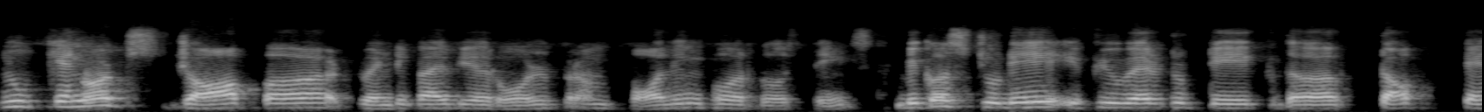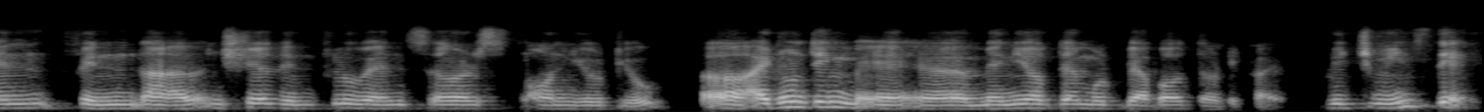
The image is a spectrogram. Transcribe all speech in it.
you cannot stop a 25 year old from falling for those things because today, if you were to take the top 10 financial influencers on YouTube, uh, I don't think uh, many of them would be about 35 which means they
